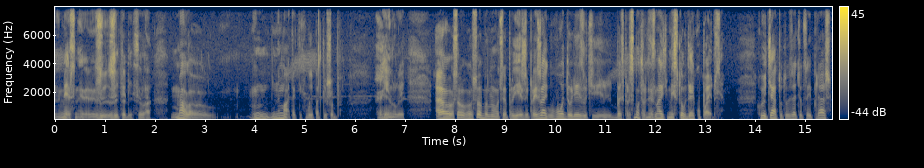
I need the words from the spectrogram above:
Місні жи- жителі села. Мало, нема таких випадків, щоб гинули. А особливо це приїжджі приїжджають, в воду лізуть без присмотру, не знають містов, де купаємося. Хоча тут взяти оцей пляж,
